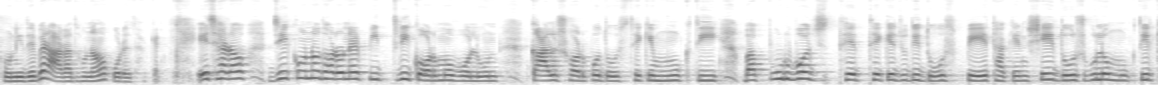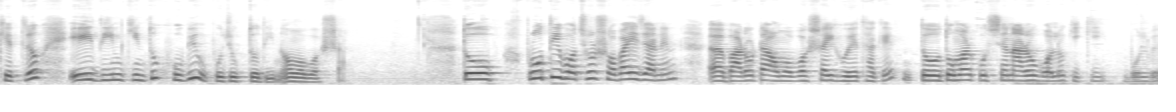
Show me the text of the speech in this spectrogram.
শনিদেবের আরাধনাও করে থাকেন এছাড়াও যে কোনো ধরনের পিতৃকর্ম বলুন কাল সর্প দোষ থেকে মুক্তি বা পূর্বজ থেকে যদি দোষ পেয়ে থাকেন সেই দোষগুলো মুক্তির ক্ষেত্রেও এই দিন কিন্তু খুবই উপযুক্ত দিন অমাবস্যা। তো প্রতি বছর সবাই জানেন বারোটা অমাবস্যাই হয়ে থাকে। তো তোমার কোশ্চেন আরও বলো কি কি বলবে?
